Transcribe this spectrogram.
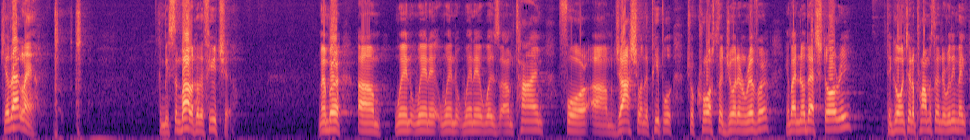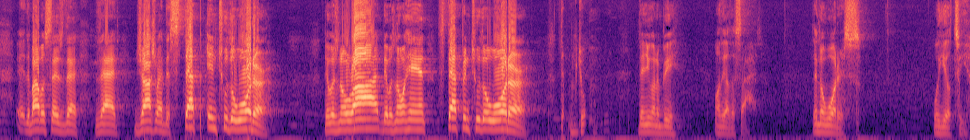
Kill that lamb. it can be symbolic of the future. Remember um, when, when, it, when, when it was um, time for um, Joshua and the people to cross the Jordan River? Anybody know that story? To go into the promised land to really make eh, the Bible says that, that Joshua had to step into the water. There was no rod, there was no hand. Step into the water then you're going to be on the other side. Then the waters will yield to you.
